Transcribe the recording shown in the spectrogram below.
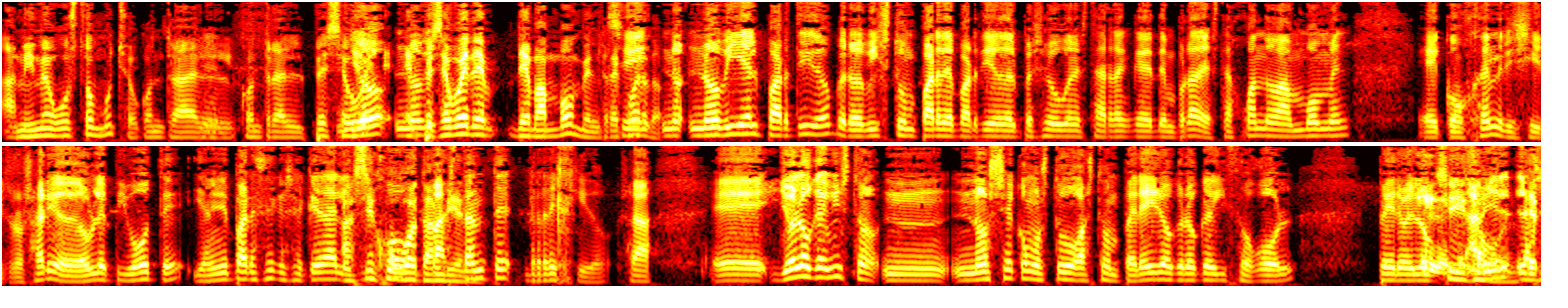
a mí me gustó mucho contra el contra el PSV, Yo el no vi- PSV de, de Van Bommel, Sí, recuerdo. no, no vi el partido, pero he visto un par de partidos del PSV en este arranque de temporada. Está jugando Van Bommel eh, con Hendrix y Rosario de doble pivote y a mí me parece que se queda el Así equipo jugó bastante rígido. O sea, eh, yo lo que he visto, mm, no sé cómo estuvo Gastón Pereiro, creo que hizo gol. Pero lo, Sí, a mí la De sensa-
